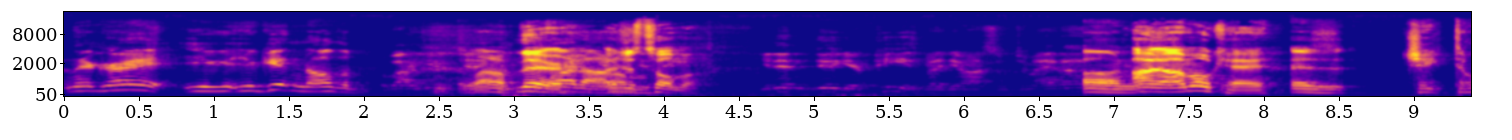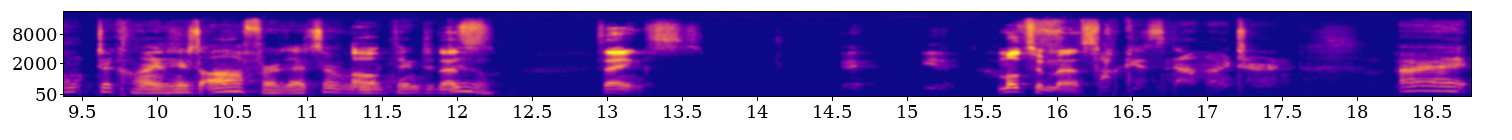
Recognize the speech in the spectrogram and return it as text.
they're great. You you're getting all the What about a lot of There, blood on I them. just told mom. You didn't do your peas, but you want some tomatoes? Oh, no. I, I'm okay. is Jake? Don't decline his offer. That's a rude Oh, thing to that's- do. Thanks. Here, eat it. Molto mess. Fuck, it's not my turn. Oh, All right.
